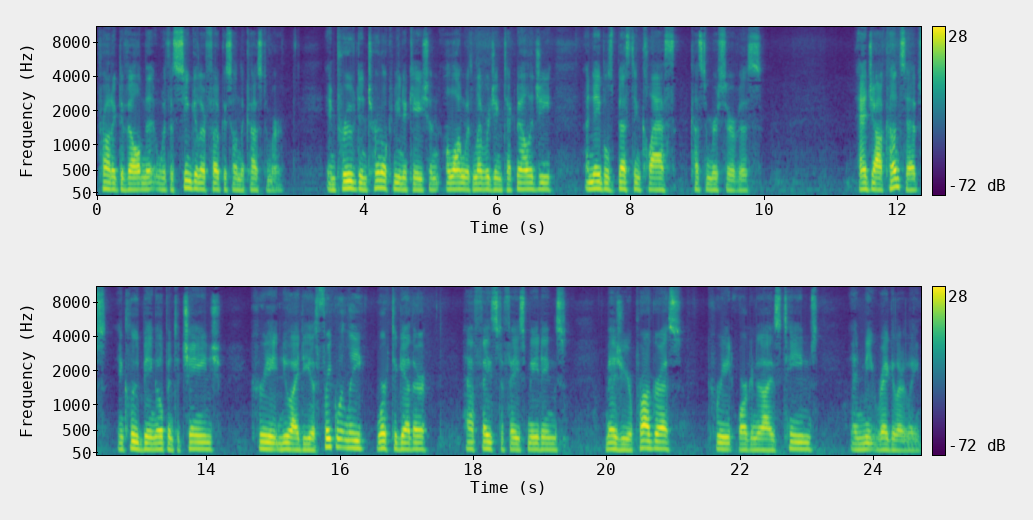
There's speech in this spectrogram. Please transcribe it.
product development with a singular focus on the customer. Improved internal communication, along with leveraging technology, enables best in class customer service. Agile concepts include being open to change, create new ideas frequently, work together, have face to face meetings, measure your progress, create organized teams, and meet regularly.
